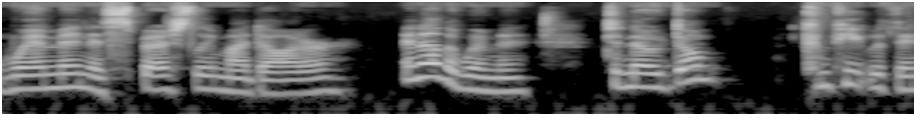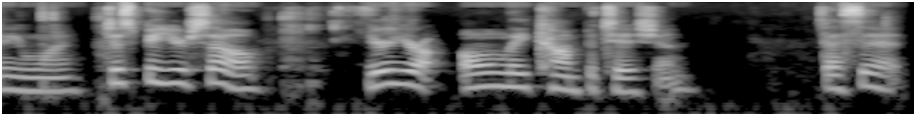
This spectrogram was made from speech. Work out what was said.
women, especially my daughter and other women, to know don't compete with anyone. Just be yourself. You're your only competition. That's it.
